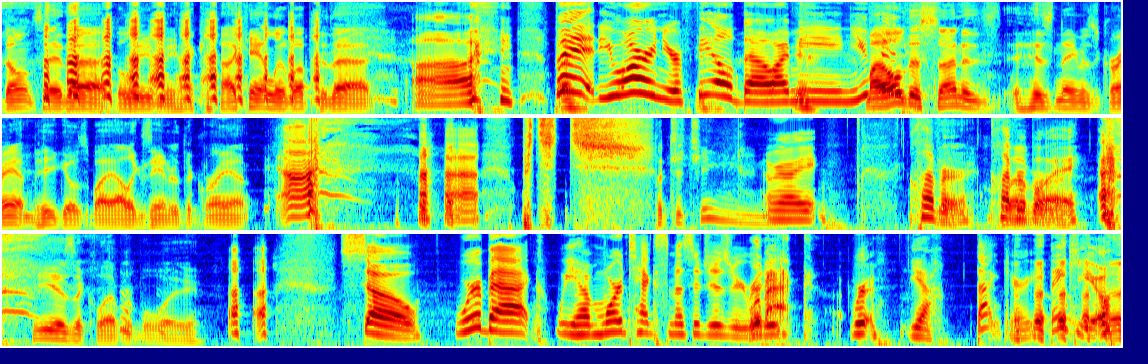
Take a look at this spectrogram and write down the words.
don't say that. Believe me, I can't, I can't live up to that. Uh, but you are in your field, though. I mean, you My oldest son is his name is Grant. But he goes by Alexander the Grant. All Pa-cha-ching. right. Clever, Yeah, clever, clever. boy. He is a clever boy. So we're back. We have more text messages. Are you We're ready? back. We're yeah. That Gary. Thank you.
